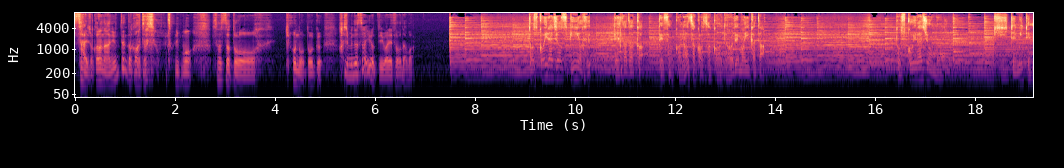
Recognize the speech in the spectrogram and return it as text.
最初から何言ってんだか私本当にもうさっさと今日のトーク始めなさいよって言われそうだわ「ドスコイラジオスピンオフ」「ペソドコペソコのそこそこどうでもいいこと」「ドスコイラジオも聞いてみてね」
